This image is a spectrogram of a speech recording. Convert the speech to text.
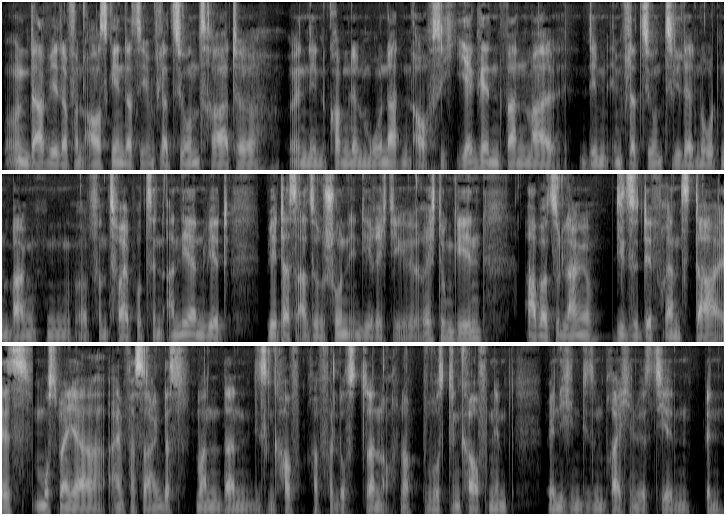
Und da wir davon ausgehen, dass die Inflationsrate in den kommenden Monaten auch sich irgendwann mal dem Inflationsziel der Notenbanken äh, von zwei Prozent annähern wird, wird das also schon in die richtige Richtung gehen. Aber solange diese Differenz da ist, muss man ja einfach sagen, dass man dann diesen Kaufkraftverlust dann auch noch bewusst in Kauf nimmt, wenn ich in diesem Bereich investieren bin.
